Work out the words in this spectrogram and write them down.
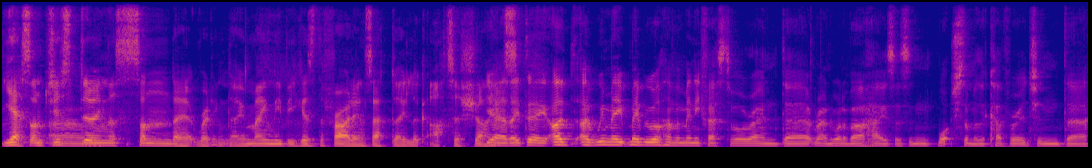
Yes, I'm just Um, doing the Sunday at Reading though, mainly because the Friday and Saturday look utter shite. Yeah, they do. I, I, we may maybe we'll have a mini festival around uh, around one of our houses and watch some of the coverage and uh,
